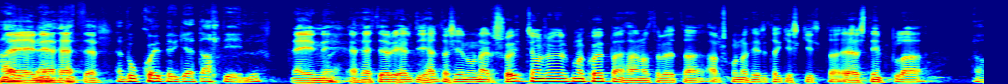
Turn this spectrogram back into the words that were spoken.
Nei, nei, þetta er En þú kaupir ekki þetta allt í einu? Nei, nei, þetta eru, ég held, ég held að sé nú nær 17 sem við erum búin að kaupa en það er náttúrulega þetta, alls konar fyrirtæki skilta eða stimpla já.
